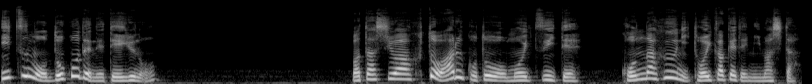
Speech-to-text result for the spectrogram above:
いつもどこで寝ているの？私はふとあることを思いついて、こんな風に問いかけてみました。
